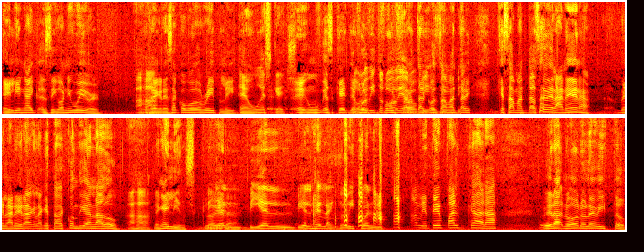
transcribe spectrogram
Alien Icon, Sigourney Weaver Ajá. regresa como Ripley En un sketch. en un sketch de No lo he visto todavía, lo frontal vi- con vi- Samantha, que Samantha hace de la nena, de la nena, la que estaba escondida en la 2, Ajá. en Aliens. Vi el, vi el, vi el headline, no he visto el. Vete pa'l cara. Mira, no, no lo he visto.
